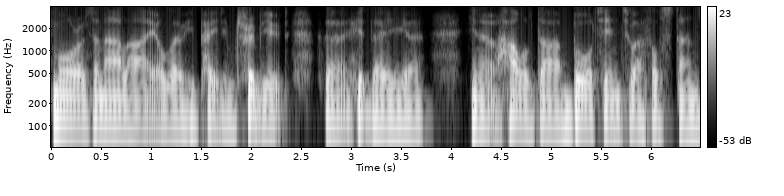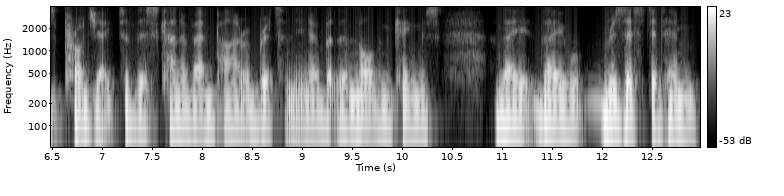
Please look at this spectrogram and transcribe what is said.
more as an ally, although he paid him tribute. Uh, he- they, uh, you know, Hywel Dda bought into Athelstan's project of this kind of empire of Britain, you know, but the northern kings, they, they resisted him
